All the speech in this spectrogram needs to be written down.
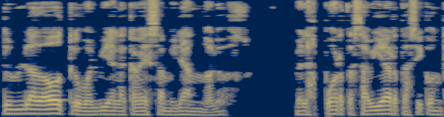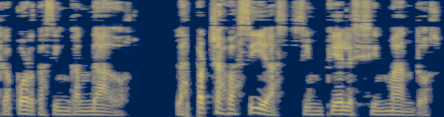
de un lado a otro volvía la cabeza mirándolos. Ve las puertas abiertas y contrapuertas sin candados, las perchas vacías, sin pieles y sin mantos,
